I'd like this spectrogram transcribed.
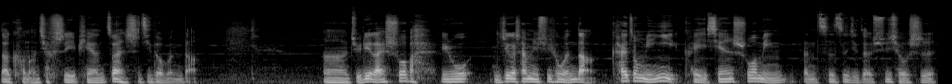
那可能就是一篇钻石级的文档。嗯，举例来说吧，例如你这个产品需求文档，开宗明义可以先说明本次自己的需求是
